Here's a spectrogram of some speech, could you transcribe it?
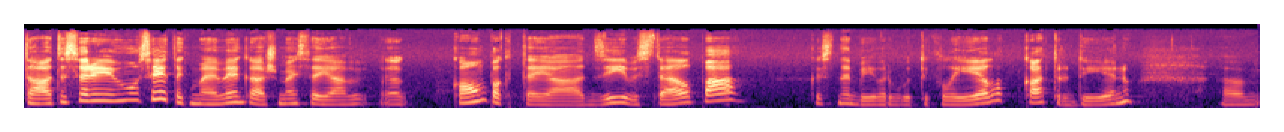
Tā tas arī mūs ietekmē. Vienkārši mēs tajā eh, kompaktajā dzīves telpā, kas nebija varbūt tik liela, katru dienu um,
